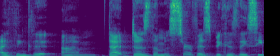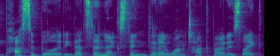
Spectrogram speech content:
I think that um, that does them a service because they see possibility. That's the next thing that I want to talk about is like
